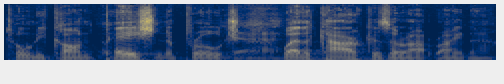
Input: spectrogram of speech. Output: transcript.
Tony Khan patient approach Yeah. where the characters are at right now.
